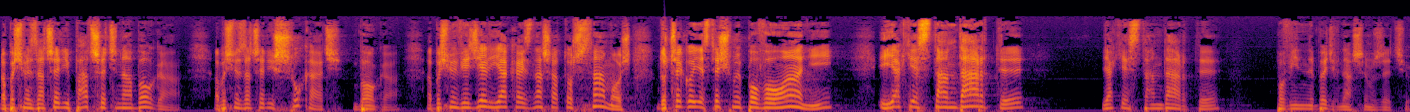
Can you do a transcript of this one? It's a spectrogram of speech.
Abyśmy zaczęli patrzeć na Boga, abyśmy zaczęli szukać Boga, abyśmy wiedzieli, jaka jest nasza tożsamość, do czego jesteśmy powołani i jakie standardy, jakie standardy powinny być w naszym życiu.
